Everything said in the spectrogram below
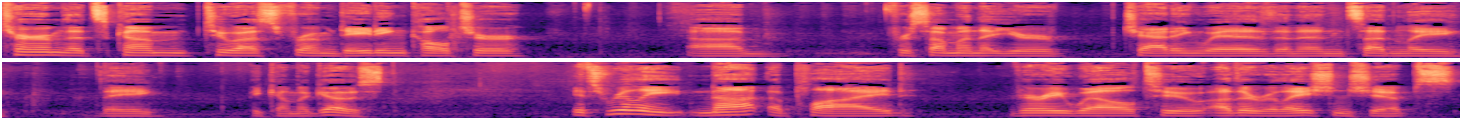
term that's come to us from dating culture um, for someone that you're chatting with, and then suddenly they become a ghost. It's really not applied very well to other relationships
